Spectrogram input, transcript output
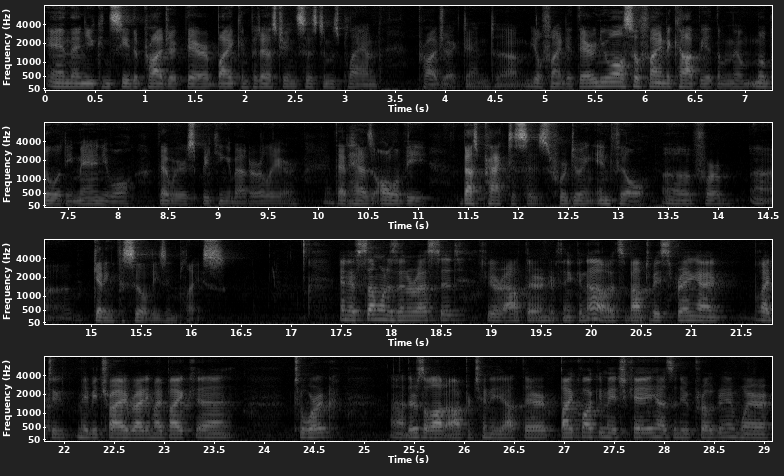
and then you can see the project there, bike and pedestrian systems plan project, and um, you'll find it there. And you'll also find a copy of the mo- mobility manual that we were speaking about earlier, that has all of the best practices for doing infill uh, for uh, getting facilities in place. And if someone is interested, if you're out there and you're thinking, oh, it's about to be spring, I'd like to maybe try riding my bike uh, to work. Uh, there's a lot of opportunity out there. Bike Walk MHK has a new program where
